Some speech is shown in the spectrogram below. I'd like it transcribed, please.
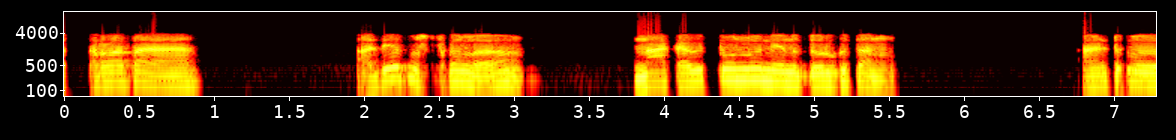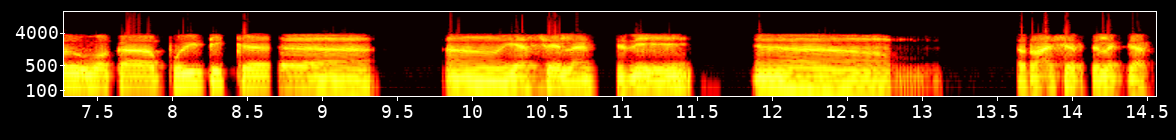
తర్వాత అదే పుస్తకంలో నా కవిత్వంలో నేను దొరుకుతాను. అంటూ ఒక పొయిటిక్ ఎస్ఏ లాంటిది రాశారు తిలక్ గారు.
